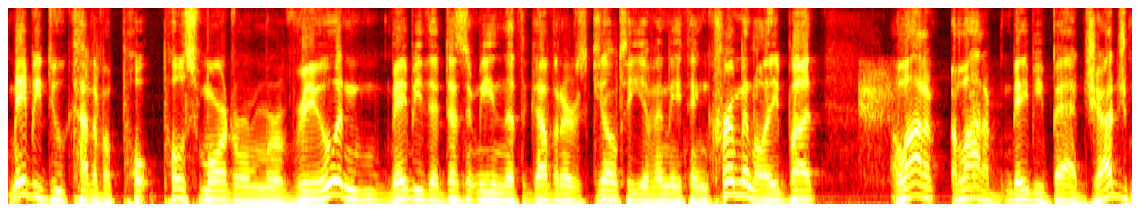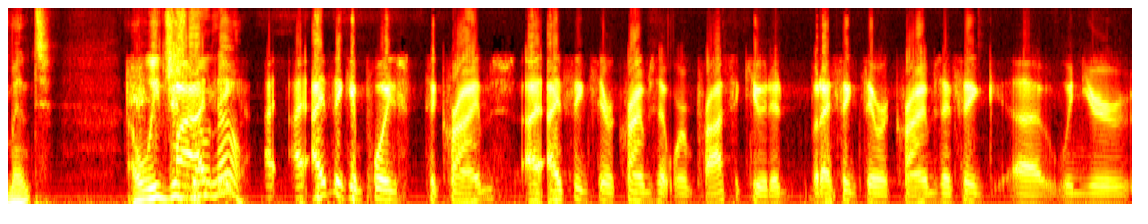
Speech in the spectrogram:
maybe do kind of a po post-mortem review. And maybe that doesn't mean that the governor is guilty of anything criminally, but a lot of, a lot of maybe bad judgment. Uh, we just Well, don't I know. I, I think it points to crimes. I, I think there are crimes that weren't prosecuted, but I think there were crimes. I think uh, when you're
